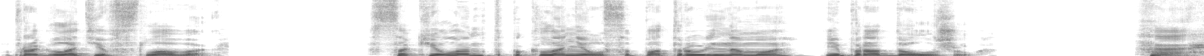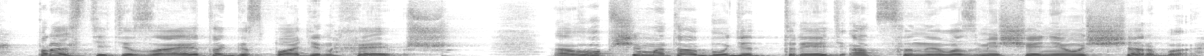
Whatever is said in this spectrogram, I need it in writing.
проглотив слова. Сакюленд поклонился патрульному и продолжил. «Ха, простите за это, господин Хейвиш. В общем, это будет треть от цены возмещения ущерба.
